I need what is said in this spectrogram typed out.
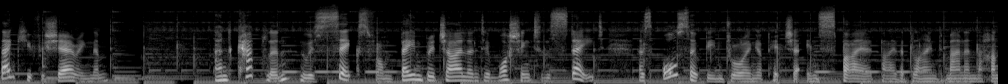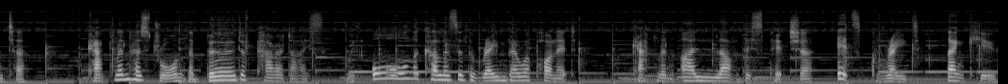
Thank you for sharing them. And Kaplan, who is six from Bainbridge Island in Washington state, has also been drawing a picture inspired by the blind man and the hunter. Kaplan has drawn the bird of paradise with all the colours of the rainbow upon it. Kaplan, I love this picture. It's great. Thank you.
